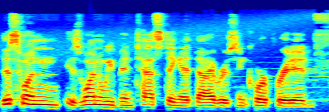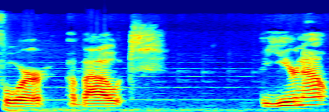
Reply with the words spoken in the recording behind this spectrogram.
This one is one we've been testing at Divers Incorporated for about a year now.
